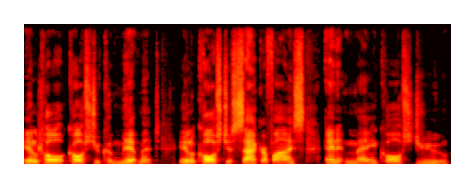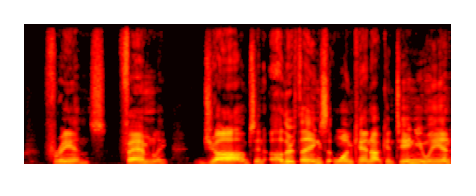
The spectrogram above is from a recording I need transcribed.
it'll cost you commitment, it'll cost you sacrifice, and it may cost you friends, family, jobs, and other things that one cannot continue in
